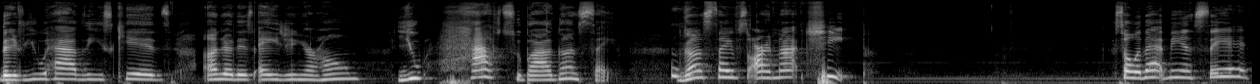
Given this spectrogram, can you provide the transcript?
that if you have these kids under this age in your home, you have to buy a gun safe. Gun safes are not cheap. So, with that being said,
